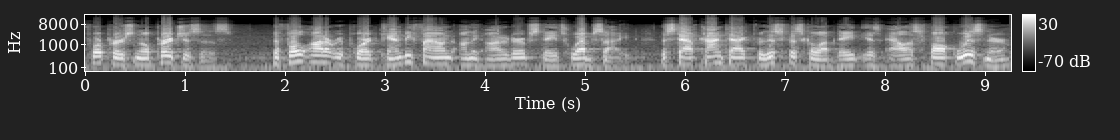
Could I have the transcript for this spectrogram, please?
for personal purchases. The full audit report can be found on the Auditor of State's website. The staff contact for this fiscal update is Alice Fulk Wisner,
